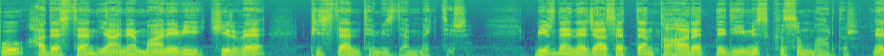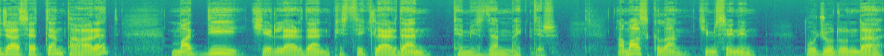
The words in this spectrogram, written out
Bu hadesten yani manevi kir ve pisten temizlenmektir. Bir de necasetten taharet dediğimiz kısım vardır. Necasetten taharet maddi kirlerden, pisliklerden temizlenmektir. Namaz kılan kimsenin vücudunda,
